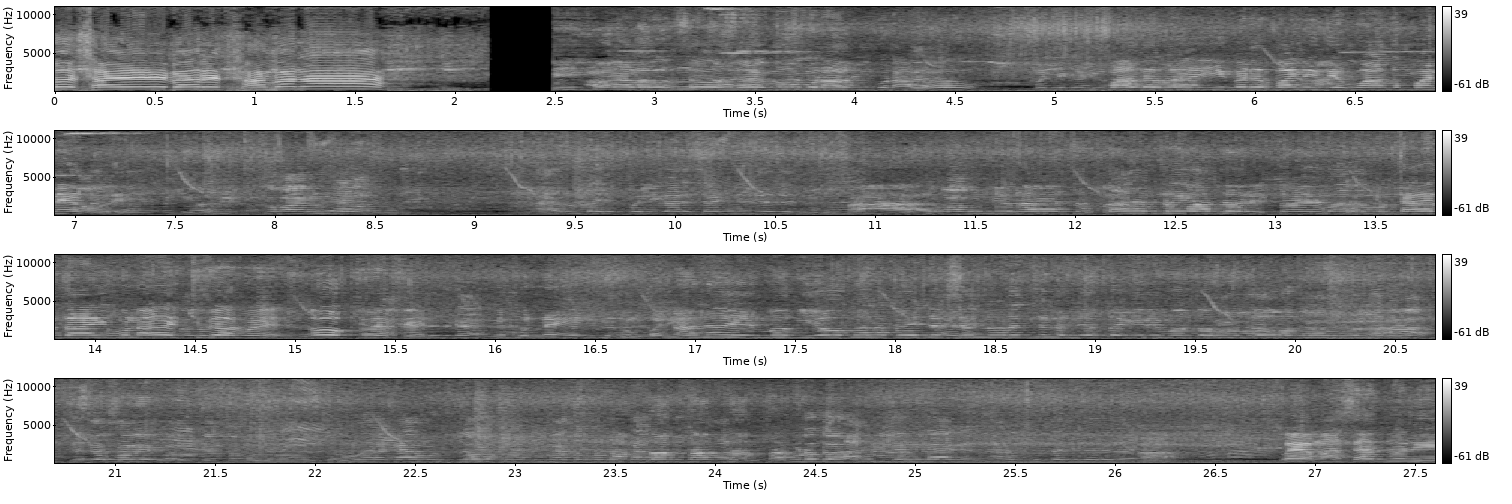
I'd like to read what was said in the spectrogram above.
अ साहेब अरे थांबा ना. इकडे पाणी दे वाद पाणी आलं ते. तळ्यात इकडून आहे किधर भाई ओ किधर सेठ इकडून नाही इकडून पाणी नाही, नाही मग येऊ मला काही इलेक्शन लढायचं ना नेतागिरी म्हणतो? नाही, थांब. पुढं जाऊ? आपण. बाया माणसं आतमध्ये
